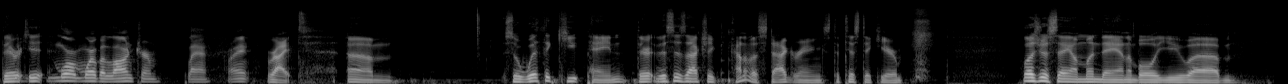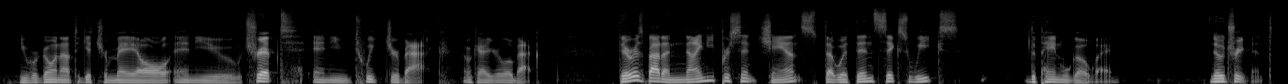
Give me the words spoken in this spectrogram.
There Which- is more more of a long term plan, right? right. Um, so with acute pain, there this is actually kind of a staggering statistic here. Let's just say on Monday, Annabelle, you um, you were going out to get your mail and you tripped and you tweaked your back, okay, your low back. There is about a ninety percent chance that within six weeks, the pain will go away. No treatment.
